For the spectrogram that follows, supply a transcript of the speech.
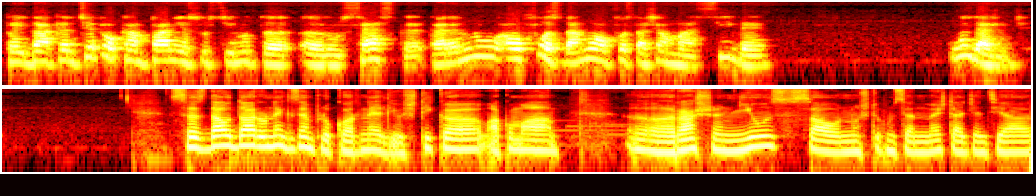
Păi dacă începe o campanie susținută rusească, care nu au fost, dar nu au fost așa masive, unde ajunge? Să-ți dau doar un exemplu, Corneliu. Știi că acum uh, Russian News sau nu știu cum se numește agenția,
